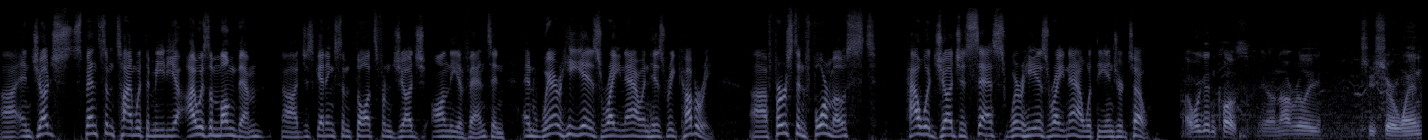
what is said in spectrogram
Uh, and Judge spent some time with the media. I was among them, uh, just getting some thoughts from Judge on the event and, and where he is right now in his recovery. Uh, first and foremost, how would Judge assess where he is right now with the injured toe? Uh, we're getting close. You know, not really too sure when.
